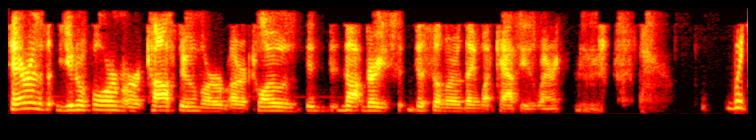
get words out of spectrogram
Sarah's uniform or costume or, or clothes is not very dissimilar than what Cassie is wearing. Which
